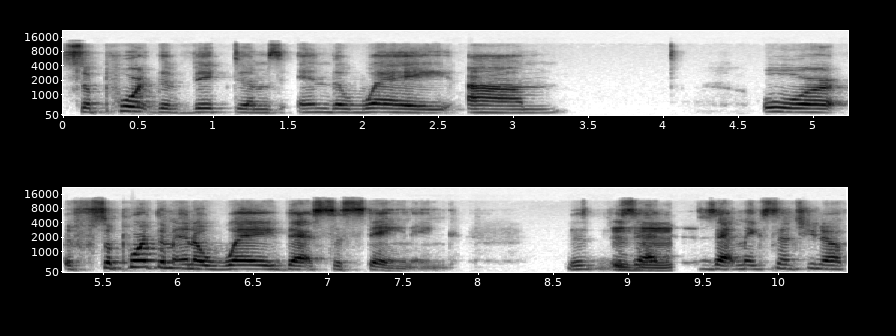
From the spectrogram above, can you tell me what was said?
support the victims in the way um, or support them in a way that's sustaining. Does, does mm-hmm. that does that make sense? You know,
